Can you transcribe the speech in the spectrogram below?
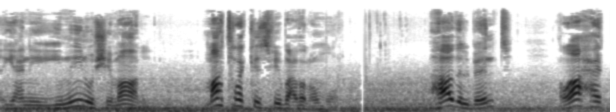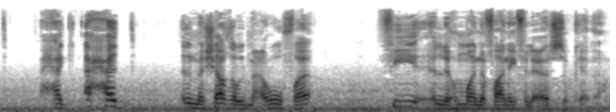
يعني يمين وشمال ما تركز في بعض الأمور. هذه البنت راحت حق أحد المشاغل المعروفة في اللي هم نفانيف العرس وكذا.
